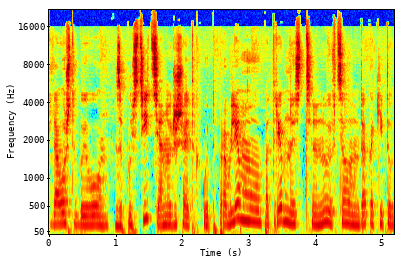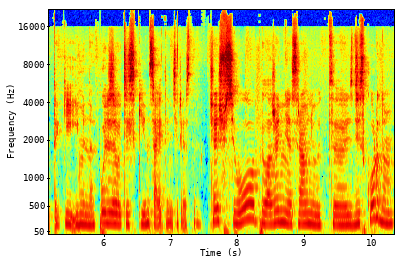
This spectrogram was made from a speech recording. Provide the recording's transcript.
для того, чтобы его запустить, и оно решает какую-то проблему, потребность потребность, ну и в целом, да, какие-то вот такие именно пользовательские инсайты интересные. Чаще всего приложение сравнивают э, с Дискордом,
